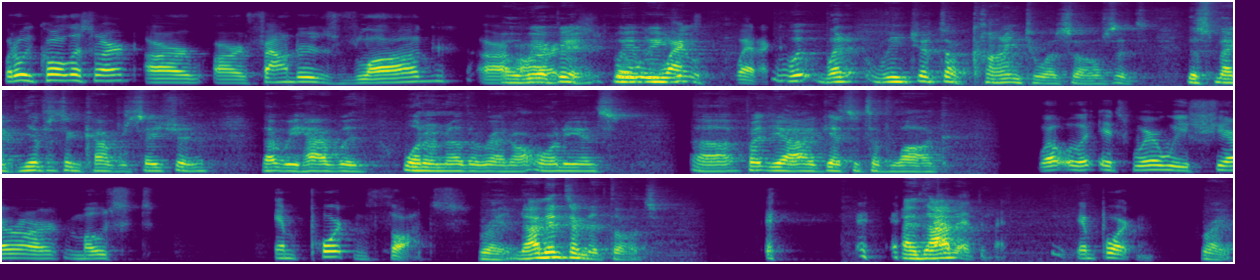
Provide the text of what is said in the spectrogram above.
What do we call this, Art? Our our founders vlog. Our, Oh, we're our- big. this is where We- we, we wax do- We, we just are kind to ourselves. It's this magnificent conversation that we have with one another and our audience. Uh, but yeah, I guess it's a vlog. Well, it's where we share our most important thoughts. Right. Not intimate thoughts. And Not not, intimate. Important. right.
